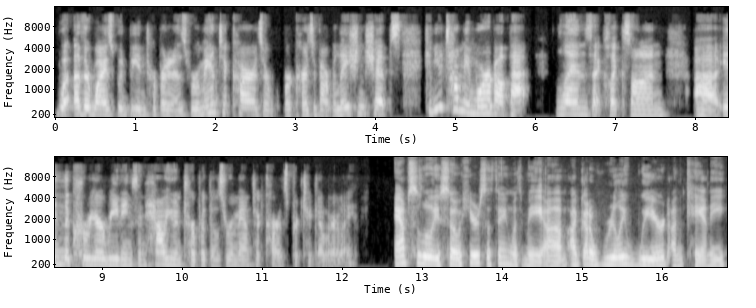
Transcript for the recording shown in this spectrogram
what otherwise would be interpreted as romantic cards or, or cards about relationships. Can you tell me more about that lens that clicks on uh, in the career readings and how you interpret those romantic cards particularly? Absolutely. So here's the thing with me. Um, i've got a really weird uncanny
